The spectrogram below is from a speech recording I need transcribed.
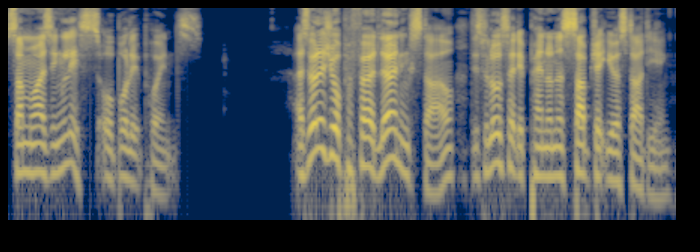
summarizing lists or bullet points. As well as your preferred learning style, this will also depend on the subject you are studying.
